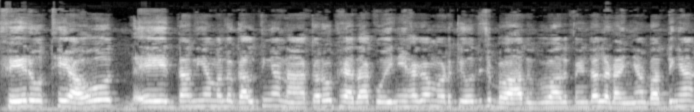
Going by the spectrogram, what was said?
ਫੇਰ ਉੱਥੇ ਆਓ। ਇਹ ਇਦਾਂ ਦੀਆਂ ਮਤਲਬ ਗਲਤੀਆਂ ਨਾ ਕਰੋ, ਫਾਇਦਾ ਕੋਈ ਨਹੀਂ ਹੈਗਾ। ਮੁੜ ਕੇ ਉਹਦੇ 'ਚ ਵਿਵਾਦ ਵਿਵਾਦ ਪੈਂਦਾ, ਲੜਾਈਆਂ ਵੱਧਦੀਆਂ।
